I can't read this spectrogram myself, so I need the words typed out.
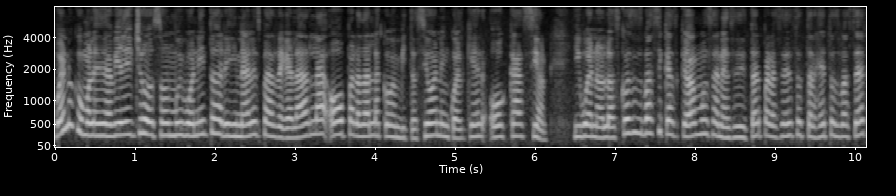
bueno, como les había dicho, son muy bonitas, originales para regalarla o para darla como invitación en cualquier ocasión. Y bueno, las cosas básicas que vamos a necesitar para hacer estas tarjetas va a ser,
